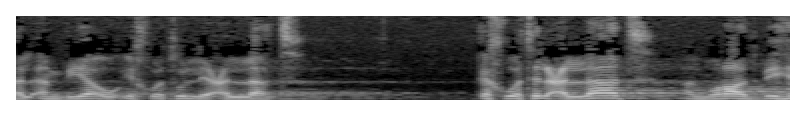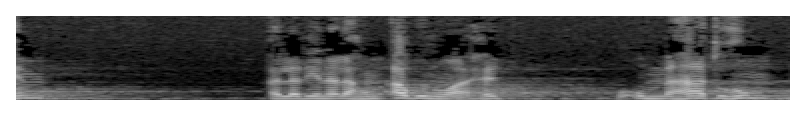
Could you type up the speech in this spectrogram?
الأنبياء إخوة لعلات. إخوة العلات المراد بهم الذين لهم أب واحد وأمهاتهم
